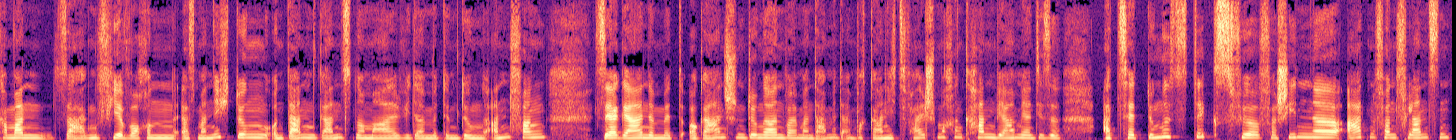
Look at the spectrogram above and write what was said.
kann man sagen, vier Wochen erstmal nicht düngen und dann ganz normal wieder mit dem Düngen anfangen. Sehr gerne mit organischen Düngern, weil man damit einfach gar nichts falsch machen kann. Wir haben ja diese AZ-Düngesticks für verschiedene Arten von Pflanzen.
